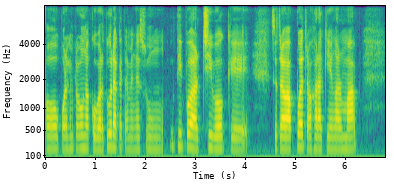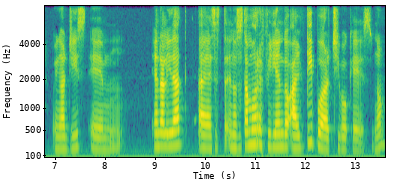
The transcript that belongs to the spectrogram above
o por ejemplo una cobertura que también es un tipo de archivo que se puede trabajar aquí en ARMAP, en ArcGIS. Em, en realidad eh, nos estamos refiriendo al tipo de archivo que es, ¿no?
